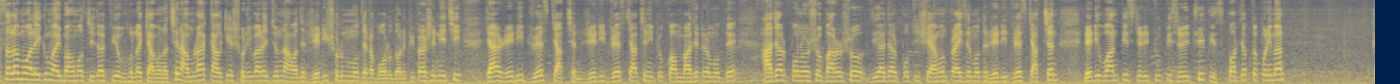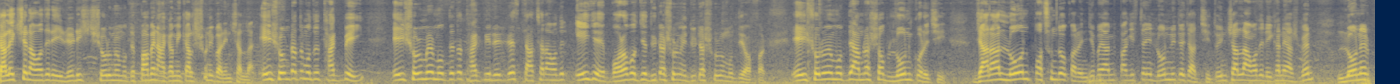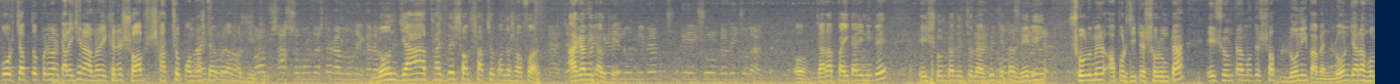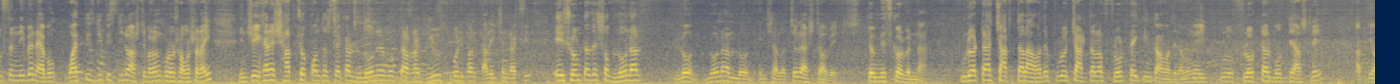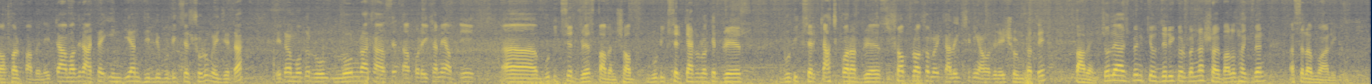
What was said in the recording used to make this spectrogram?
আসসালামু আলাইকুম, আমি মোহাম্মদ হৃদয় প্রিয় ভোলা কেমন আছেন? আমরা কালকে শনিবারের জন্য আমাদের রেডি শোরুমের মধ্যে একটা বড় ধরনের প্রিপারেশন নিয়েছি। যারা রেডি ড্রেস চাচ্ছেন রেডি ড্রেস চাচ্ছেন একটু কম বাজেটের মধ্যে, হাজার পনেরোশো, বারোশো, দুই হাজার পঁচিশশো এমন প্রাইসের মধ্যে রেডি ড্রেস চাচ্ছেন। Ready one piece ready two piece ready three piece পর্যাপ্ত পরিমাণ কালেকশন আমাদের এই রেডি শোরুমের মধ্যে পাবেন আগামীকাল শনিবার ইনশাল্লাহ এই শোরুমটার মধ্যে থাকবেই এই শোরুমের মধ্যে তো থাকবে রেডি ড্রেস তাছাড়া আমাদের এই যে বরাবর যে দুইটা শোরুম এই দুইটা শোরুমের মধ্যে অফার এই শোরুমের মধ্যে আমরা সব লোন করেছি। যারা লোন পছন্দ করেন যে ভাই আমি পাকিস্তানি লোন নিতে চাচ্ছি তো ইনশাল্লাহ আমাদের এখানে আসবেন। লোনের পর্যাপ্ত পরিমাণ কালেকশন আমরা এখানে সব সাতশো পঞ্চাশ টাকা করে অফার দিয়েছি। সব 750 টাকার লোন যা থাকবে সব সাতশো পঞ্চাশ অফার হ্যাঁ, আগামীকালকে। ও যারা পাইকারি নিবে এই শোরুমটাতে চলে আসবে যেটা রেডি শোরুমের অপোজিটের শোরুমটা এই শোরুমটার মধ্যে সব লোনই পাবেন। লোন যারা হোলসেল নেবেন এবং ওয়াই পিস ডি পিস নিয়েও আসতে পারেন, কোনো সমস্যা নাই। কিন্তু এখানে সাতশো পঞ্চাশ টাকার লোনের মধ্যে আমরা হিউজ পরিমাণ কালেকশন রাখছি। এই শোরুমটাতে সব লোন আর লোন লোন আর লোন ইনশাল্লাহ চলে আসতে হবে। কেউ মিস করবেন না। পুরোটা চারতলা, আমাদের পুরো চারতলা ফ্লোরটাই কিন্তু আমাদের। এবং এই পুরো ফ্লোরটার মধ্যে আসলে আপনি অফার পাবেন। এটা আমাদের একটা ইন্ডিয়ান দিল্লি বুটিক্সের শোরুম এই যেটা। এটার মধ্যে লোন রাখা আছে। তারপর এখানে আপনি বুটিক্সের ড্রেস পাবেন। সব বুটিক্সের ক্যাটালগের ড্রেস বুটিক্সের কাজ করা ড্রেস সব রকমের কালেকশনই আমাদের এই শোরুমটাতে পাবেন। চলে আসবেন, কেউ দেরি করবেন না, সবাই ভালো থাকবেন। আসসালামু আলাইকুম।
